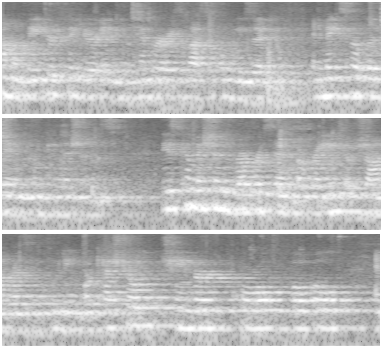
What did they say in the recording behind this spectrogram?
Become a major figure in contemporary classical music and makes her living from commissions. These commissions represent a range of genres including orchestral, chamber, choral, vocal, and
